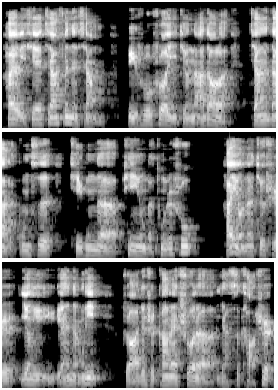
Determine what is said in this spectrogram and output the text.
还有一些加分的项目，比如说已经拿到了加拿大的公司提供的聘用的通知书。还有呢，就是英语语言能力，主要就是刚才说的雅思考试，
